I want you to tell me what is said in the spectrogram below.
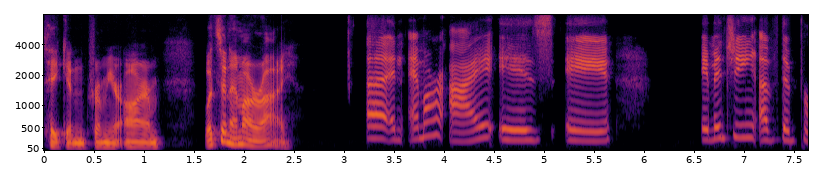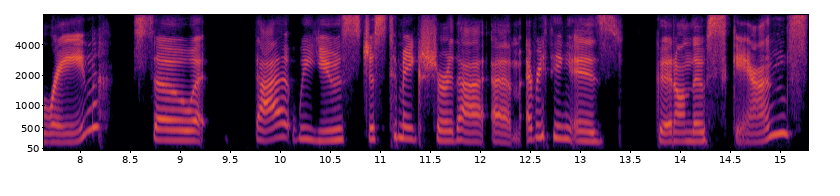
taken from your arm. What's an MRI? Uh, an MRI is a imaging of the brain. So that we use just to make sure that um, everything is good on those scans.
